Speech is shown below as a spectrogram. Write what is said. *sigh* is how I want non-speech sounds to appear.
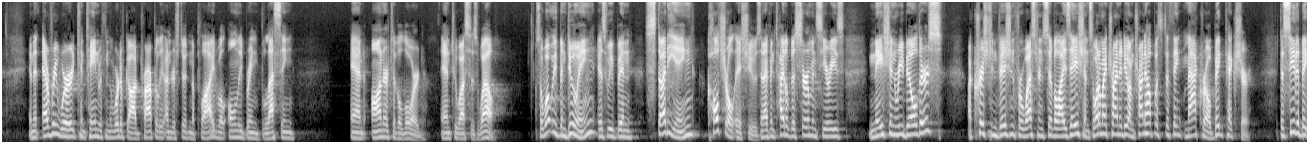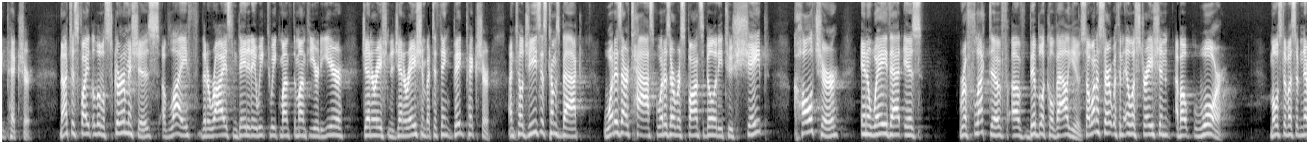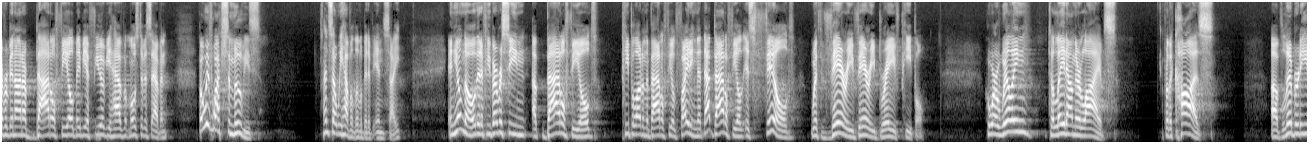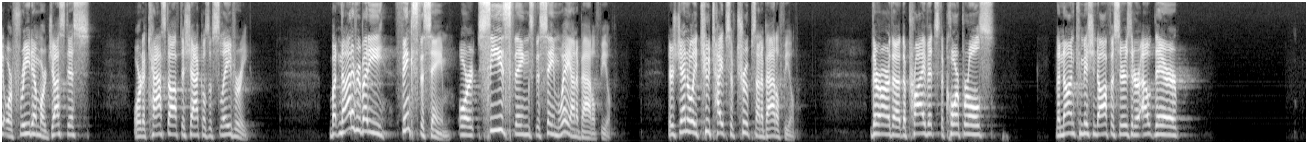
and that every word contained within the Word of God, properly understood and applied, will only bring blessing and honor to the Lord and to us as well. So, what we've been doing is we've been studying cultural issues, and I've entitled this sermon series Nation Rebuilders a Christian vision for Western civilization. So, what am I trying to do? I'm trying to help us to think macro, big picture, to see the big picture, not just fight the little skirmishes of life that arise from day to day, week to week, month to month, year to year, generation to generation, but to think big picture. Until Jesus comes back, what is our task? What is our responsibility to shape culture in a way that is reflective of biblical values. So I want to start with an illustration about war. Most of us have never been on a battlefield. Maybe a few of you have, but most of us haven't. But we've watched some movies. And so we have a little bit of insight. And you'll know that if you've ever seen a battlefield, people out on the battlefield fighting, that that battlefield is filled with very, very brave people who are willing to lay down their lives for the cause of liberty or freedom or justice or to cast off the shackles of slavery. But not everybody thinks the same or sees things the same way on a battlefield. There's generally two types of troops on a battlefield. There are the, the privates, the corporals, the non commissioned officers that are out there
